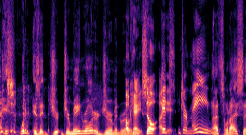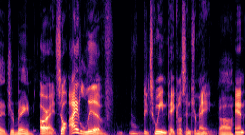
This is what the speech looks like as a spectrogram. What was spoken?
it- what is it? Ger- Germain Road or Germann Road? Okay, so I- it's Germain. that's what I say. Germain. all right, so I live between Pecos and Germain, Uh. and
